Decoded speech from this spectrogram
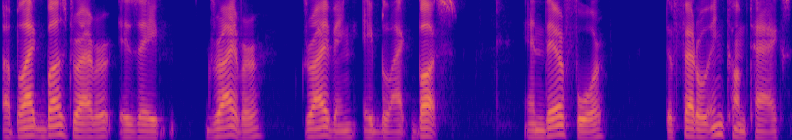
a black bus driver is a driver driving a black bus and therefore the federal income tax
